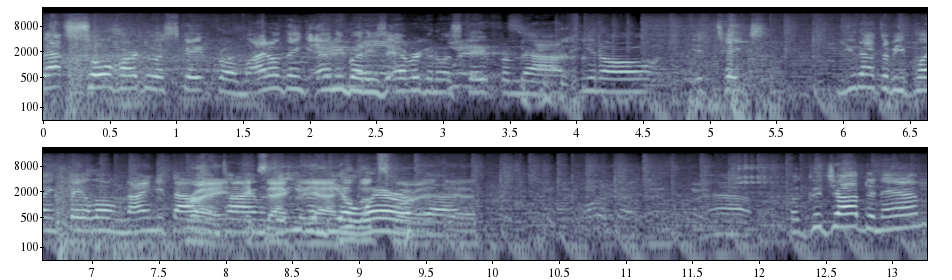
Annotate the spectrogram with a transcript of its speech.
that's so hard to escape from. I don't think anybody's ever going to escape from that. You know, it takes. You'd have to be playing Fei Long 90,000 Right, times exactly. to even yeah, be aware of it. that. Yeah. Yeah. But good job to Nam.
